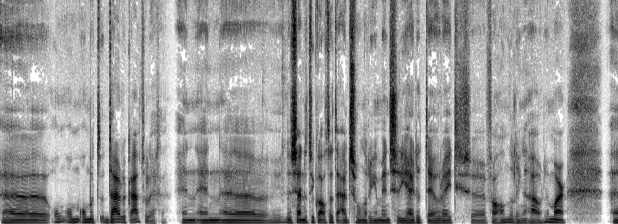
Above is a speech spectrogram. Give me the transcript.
eh, om, om, om het duidelijk uit te leggen. En, en eh, er zijn natuurlijk altijd uitzonderingen, mensen die hele theoretische verhandelingen houden, maar eh,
